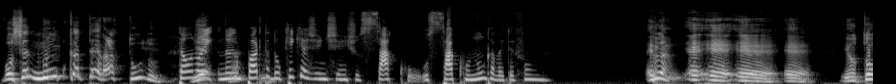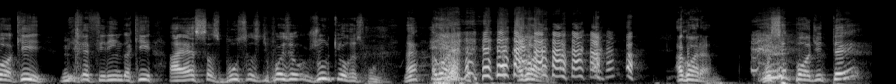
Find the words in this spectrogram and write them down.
você nunca terá tudo. Então, não, é, não né? importa do que, que a gente enche o saco, o saco nunca vai ter fundo? É, é, é, é eu estou aqui me referindo aqui a essas buscas, depois eu juro que eu respondo. Né? Agora, agora, agora, você pode ter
